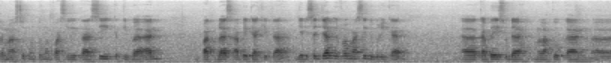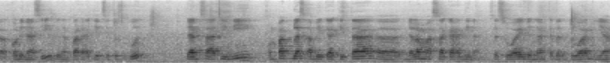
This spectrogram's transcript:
termasuk untuk memfasilitasi ketibaan 14 ABK kita. Jadi sejak informasi diberikan Eh, KBRI sudah melakukan eh, koordinasi dengan para agensi tersebut dan saat ini 14 ABK kita eh, dalam masa karantina sesuai dengan ketentuan yang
